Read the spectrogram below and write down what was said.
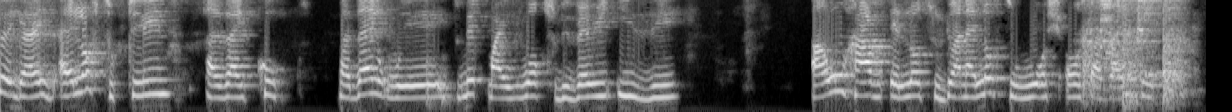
so guys i love to clean as i cook but that way to make my work to be very easy. I won't have a lot to do and i love to wash also as i cook.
